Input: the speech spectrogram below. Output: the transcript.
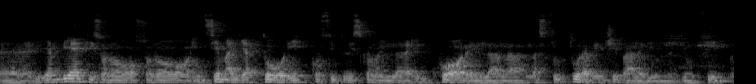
Eh, gli ambienti sono, sono, insieme agli attori, costituiscono il, il cuore, la, la, la, struttura principale di un, di un, film.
